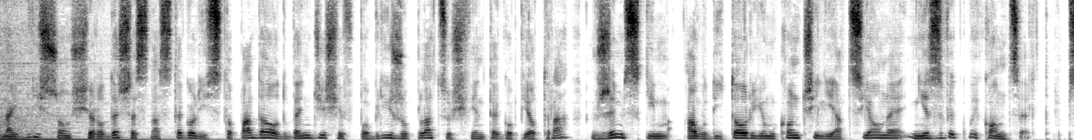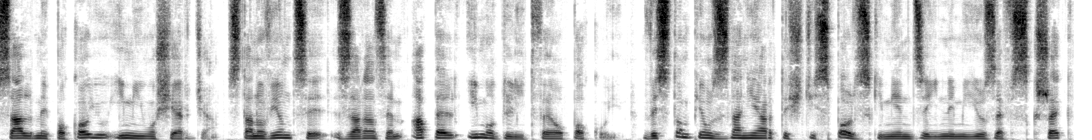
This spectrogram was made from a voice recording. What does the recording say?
W najbliższą środę 16 listopada odbędzie się w pobliżu Placu Świętego Piotra w rzymskim Auditorium Conciliazione niezwykły koncert Psalmy pokoju i miłosierdzia, stanowiący zarazem apel i modlitwę o pokój. Wystąpią znani artyści z Polski, m.in. Józef Skrzek,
